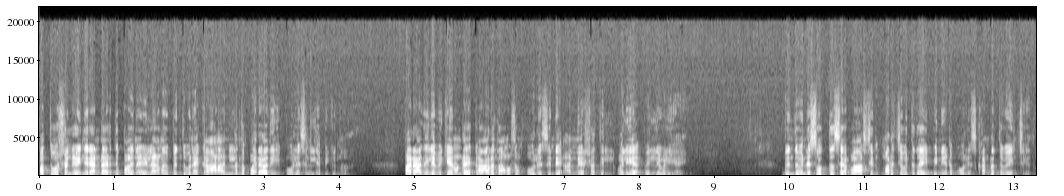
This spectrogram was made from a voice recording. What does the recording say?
പത്ത് വർഷം കഴിഞ്ഞ് രണ്ടായിരത്തി പതിനേഴിലാണ് ബിന്ദുവിനെ കാണാനില്ലെന്ന പരാതി പോലീസിന് ലഭിക്കുന്നത്. പരാതി ലഭിക്കാനുണ്ടായ കാലതാമസം പോലീസിന്റെ അന്വേഷണത്തിൽ വലിയ വെല്ലുവിളിയായി. ബിന്ദുവിന്റെ സ്വത്ത് സെബാസ്റ്റ്യൻ മറച്ചുവിറ്റതായി പിന്നീട് പോലീസ് കണ്ടെത്തുകയും ചെയ്തു.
